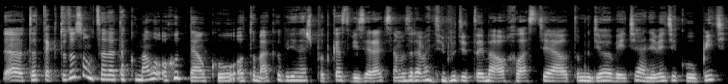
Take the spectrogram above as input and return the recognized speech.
e, to, tak toto som chcela dať takú malú ochutnávku o tom, ako bude náš podcast vyzerať. Samozrejme, nebude to iba o chlaste a o tom, kde ho viete a neviete kúpiť.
